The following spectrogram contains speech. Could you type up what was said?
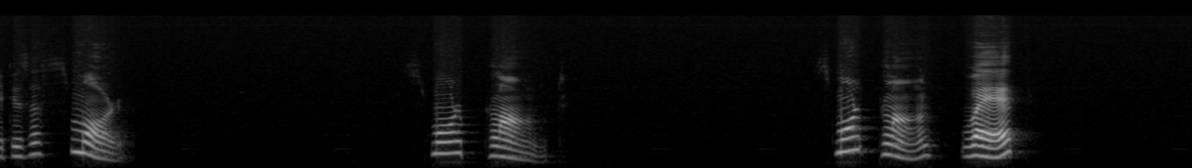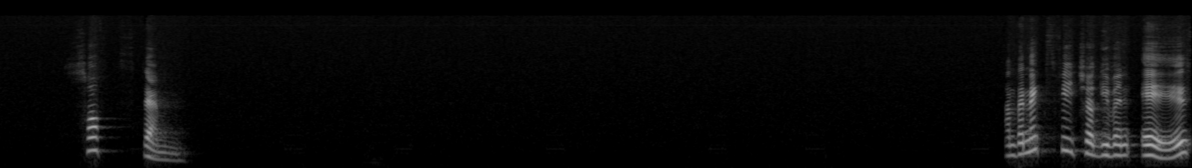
It is a small, small plant. Small plant with soft stem. And the next feature given is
